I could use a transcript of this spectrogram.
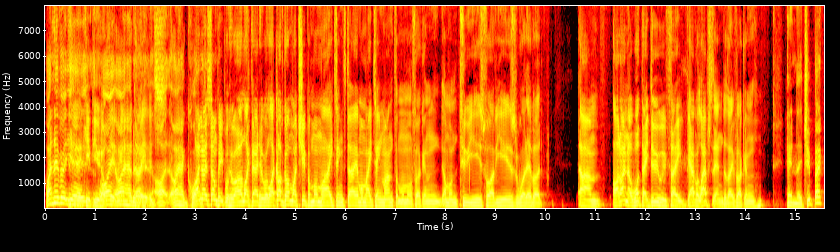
I never, yeah. keep you healthy I, I had a, I, I had quite. I know some people who are like that who are like, I've got my chip, I'm on my 18th day, I'm on my 18 month, I'm on my fucking, I'm on two years, five years, whatever. Um, I don't know what they do if they have a lapse. Then do they fucking hand their chip back.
